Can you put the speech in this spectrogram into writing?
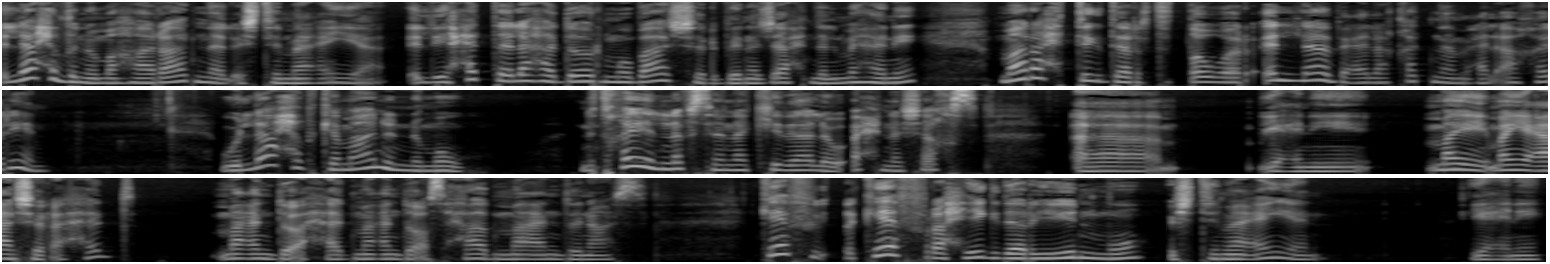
نلاحظ أنه مهاراتنا الاجتماعية اللي حتى لها دور مباشر بنجاحنا المهني ما راح تقدر تتطور إلا بعلاقتنا مع الآخرين. ونلاحظ كمان النمو نتخيل نفسنا كذا لو إحنا شخص آه يعني ما ما يعاشر أحد ما عنده أحد ما عنده أصحاب ما عنده ناس. كيف كيف راح يقدر ينمو اجتماعيا؟ يعني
